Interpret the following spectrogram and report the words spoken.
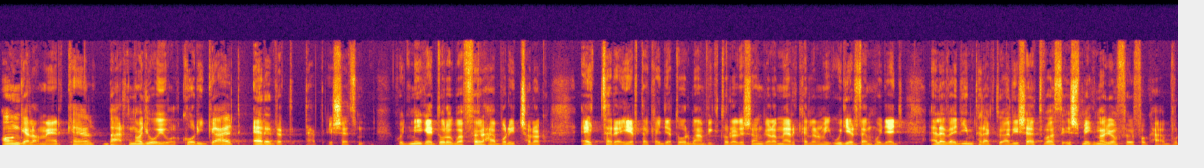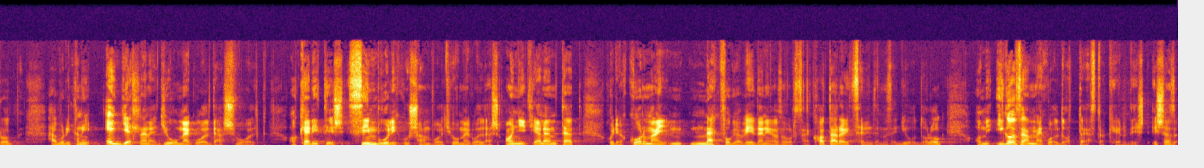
Angela Merkel, bár nagyon jól korrigált, eredet, tehát, és ez, hogy még egy dologban felháborítsanak, egyszerre értek egyet Orbán Viktorral és Angela Merkel, ami úgy érzem, hogy egy eleve egy intellektuális etvasz, és még nagyon föl fog háborod, háborítani. Egyetlen egy jó megoldás volt. A kerítés szimbolikusan volt jó megoldás. Annyit jelentett, hogy a kormány meg fogja védeni az ország határait, szerintem ez egy jó dolog, ami igazán megoldotta ezt a kérdést. És az,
